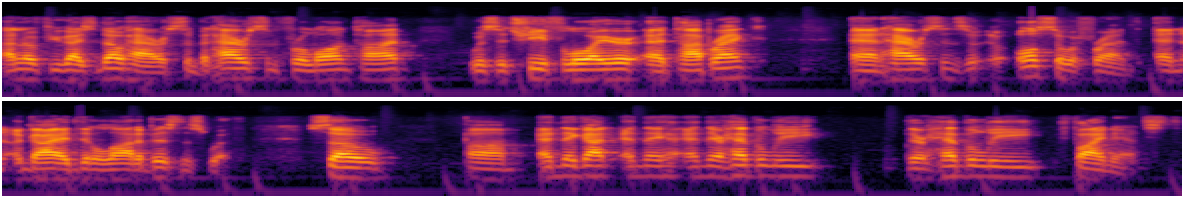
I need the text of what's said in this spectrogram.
I don't know if you guys know Harrison, but Harrison for a long time was the chief lawyer at Top Rank, and Harrison's also a friend and a guy I did a lot of business with. So, um, and they got and they and they're heavily they're heavily financed.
